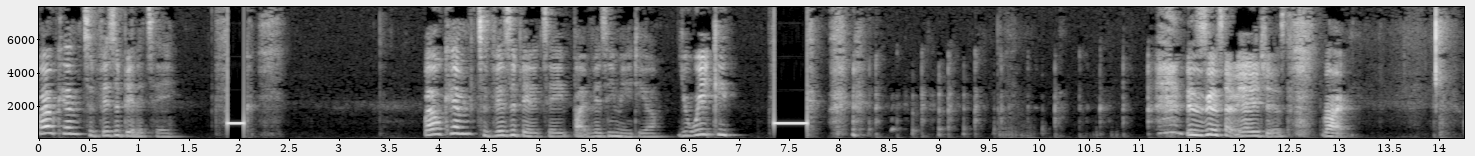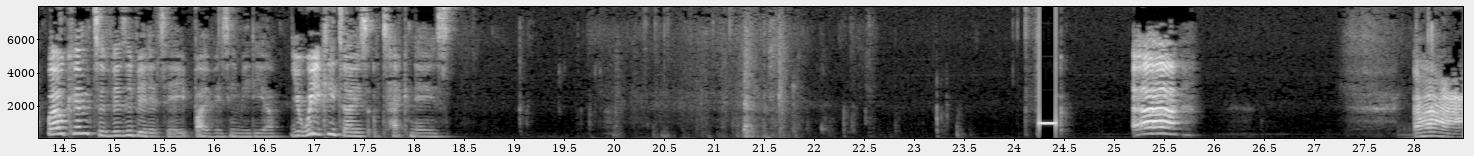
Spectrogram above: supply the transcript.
Welcome to Visibility. Welcome to Visibility by Visi Media, your weekly. this is going to take me ages. Right. Welcome to Visibility by Visi Media, your weekly dose of tech news. Ah! Ah!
